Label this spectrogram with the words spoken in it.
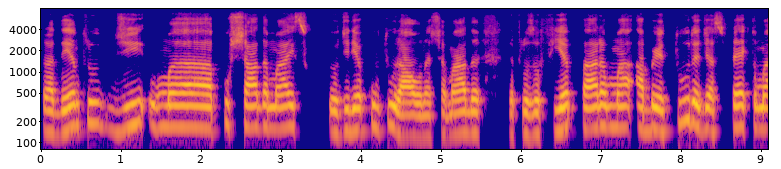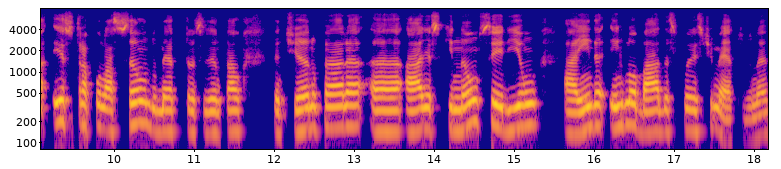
para dentro de uma puxada mais, eu diria, cultural, né, chamada da filosofia, para uma abertura de aspecto, uma extrapolação do método transcendental kantiano para uh, áreas que não seriam ainda englobadas por este método, né?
